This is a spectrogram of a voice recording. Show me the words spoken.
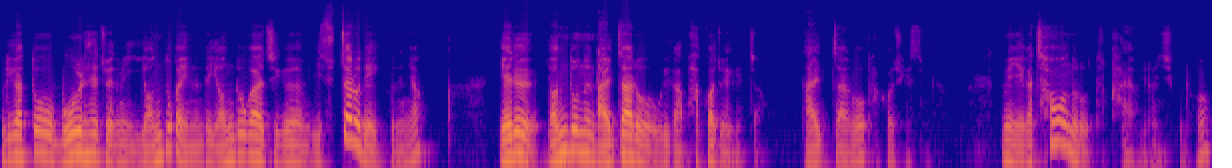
우리가 또 뭘 해줘야 되면 이 연도가 있는데 연도가 지금 이 숫자로 되어 있거든요. 얘를 연도는 날짜로 우리가 바꿔줘야겠죠. 날짜로 바꿔주겠습니다. 그러면 얘가 차원으로 가요. 이런 식으로.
